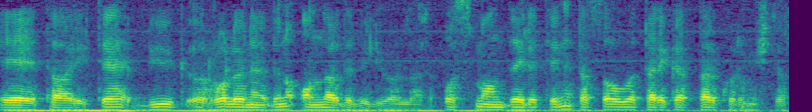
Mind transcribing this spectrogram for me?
e, tarihte büyük rol oynadığını onlar da biliyorlar. Osmanlı Devleti'ni tasavvuf ve tarikatlar kurmuştur.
